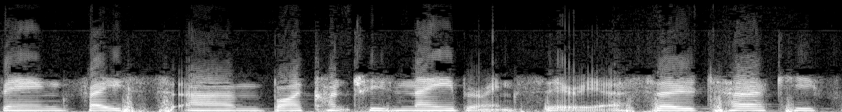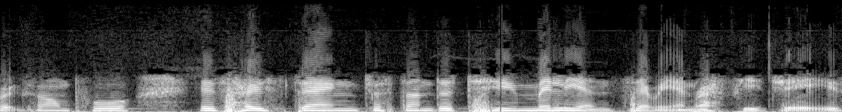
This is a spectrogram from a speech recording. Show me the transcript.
being faced um, by countries neighbouring Syria. So Turkey, for example, is hosting just under 2 million Syrian refugees.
